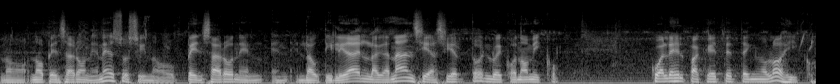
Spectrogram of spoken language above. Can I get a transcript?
No, no pensaron en eso, sino pensaron en, en, en, la utilidad, en la ganancia, ¿cierto? En lo económico. ¿Cuál es el paquete tecnológico?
